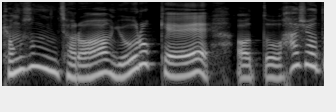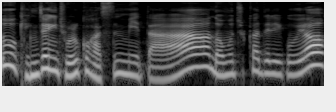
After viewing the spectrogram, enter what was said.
경숙님처럼 요렇게 어, 또 하셔도 굉장히 좋을 것 같습니다. 너무 축하드리고요.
